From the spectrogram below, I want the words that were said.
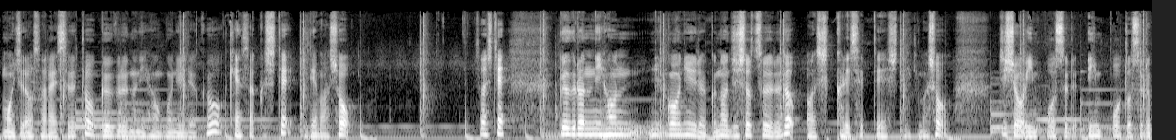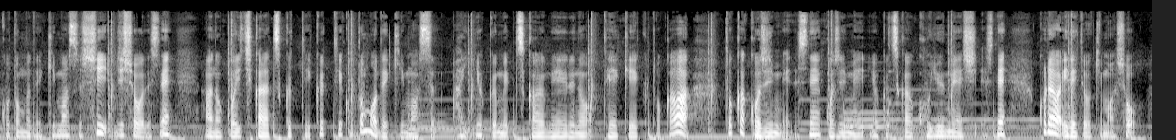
もう一度おさらいすると、Google の日本語入力を検索して入れましょう。そして Google の日本語入力の辞書ツールをしっかり設定していきましょう。辞書をインポーするインポートすることもできますし、辞書をですね、あのこう一から作っていくっていうこともできます。はい、よく使うメールの定型句とかは、とか個人名ですね、個人名、よく使う固有名詞ですね、これは入れておきましょう。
